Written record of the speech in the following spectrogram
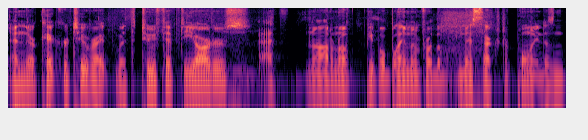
And their kicker too, right? With two fifty yarders. That's, No, I don't know if people blame him for the missed extra point. It doesn't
